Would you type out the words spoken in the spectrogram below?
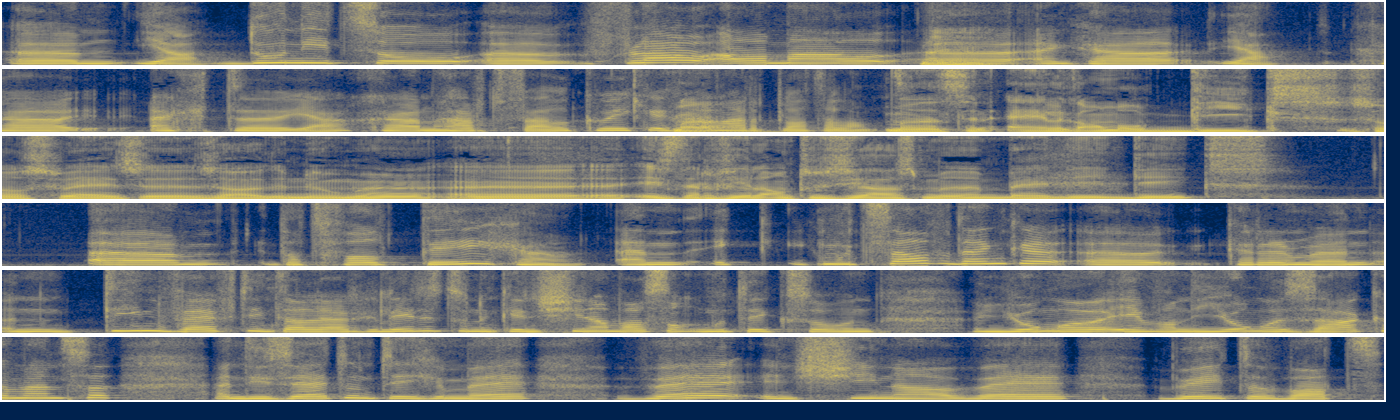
um, ja, doe niet zo uh, flauw allemaal nee. en ga, ja, Ga echt uh, ja, ga een hard vuil kweken, maar, ga naar het platteland. Maar dat zijn eigenlijk allemaal geeks, zoals wij ze zouden noemen. Uh, is er veel enthousiasme bij die geeks? Um, dat valt tegen. En ik, ik moet zelf denken, uh, ik herinner me een, tien, vijftiental jaar geleden, toen ik in China was, ontmoette ik zo'n jonge, een van die jonge zakenmensen. En die zei toen tegen mij, wij in China, wij weten wat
